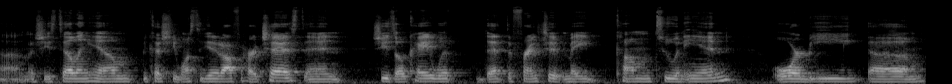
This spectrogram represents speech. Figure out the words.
Um, if she's telling him because she wants to get it off of her chest and she's okay with that the friendship may come to an end or be um,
